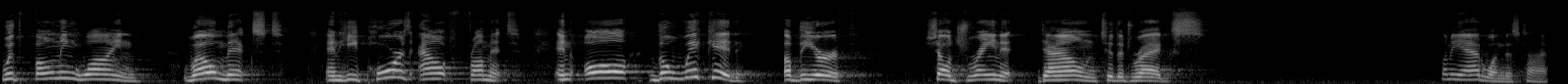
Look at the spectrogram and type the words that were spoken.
with foaming wine, well mixed, and he pours out from it, and all the wicked of the earth shall drain it down to the dregs. Let me add one this time.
